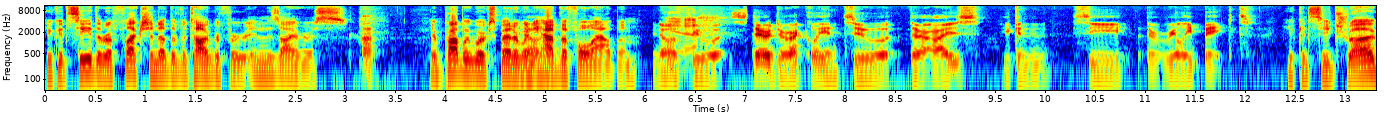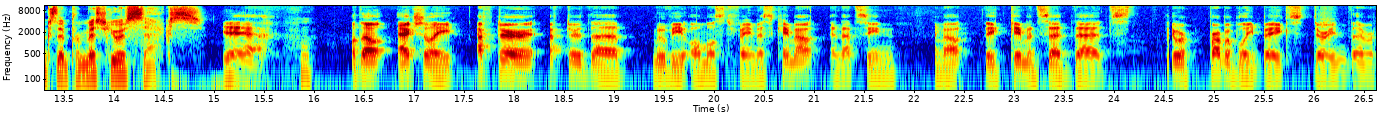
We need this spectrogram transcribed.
you could see the reflection of the photographer in his iris. Huh. It probably works better when know, you have the full album. You know, if you stare directly into their eyes, you can see they're really baked. You can see drugs and promiscuous sex. Yeah. Although, actually, after after the movie Almost Famous came out and that scene came out, they came and said that they were probably baked during the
